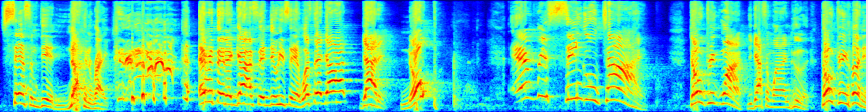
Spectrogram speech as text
Samson did nothing right. Everything that God said do, he said, What's that, God? Got it. Nope. Every single time. Don't drink wine. You got some wine good. Don't drink honey.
